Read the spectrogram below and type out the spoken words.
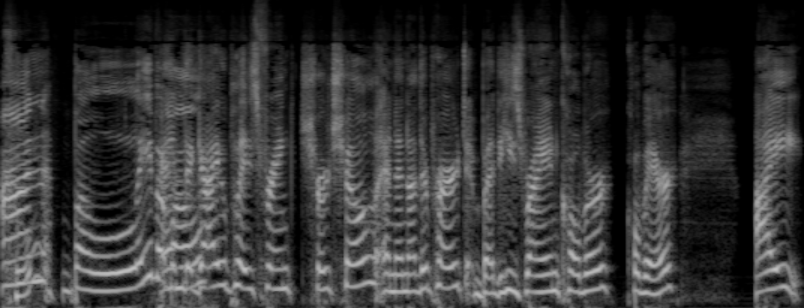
unbelievable. And the guy who plays Frank Churchill and another part, but he's Ryan Colbert. Colbert. I,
